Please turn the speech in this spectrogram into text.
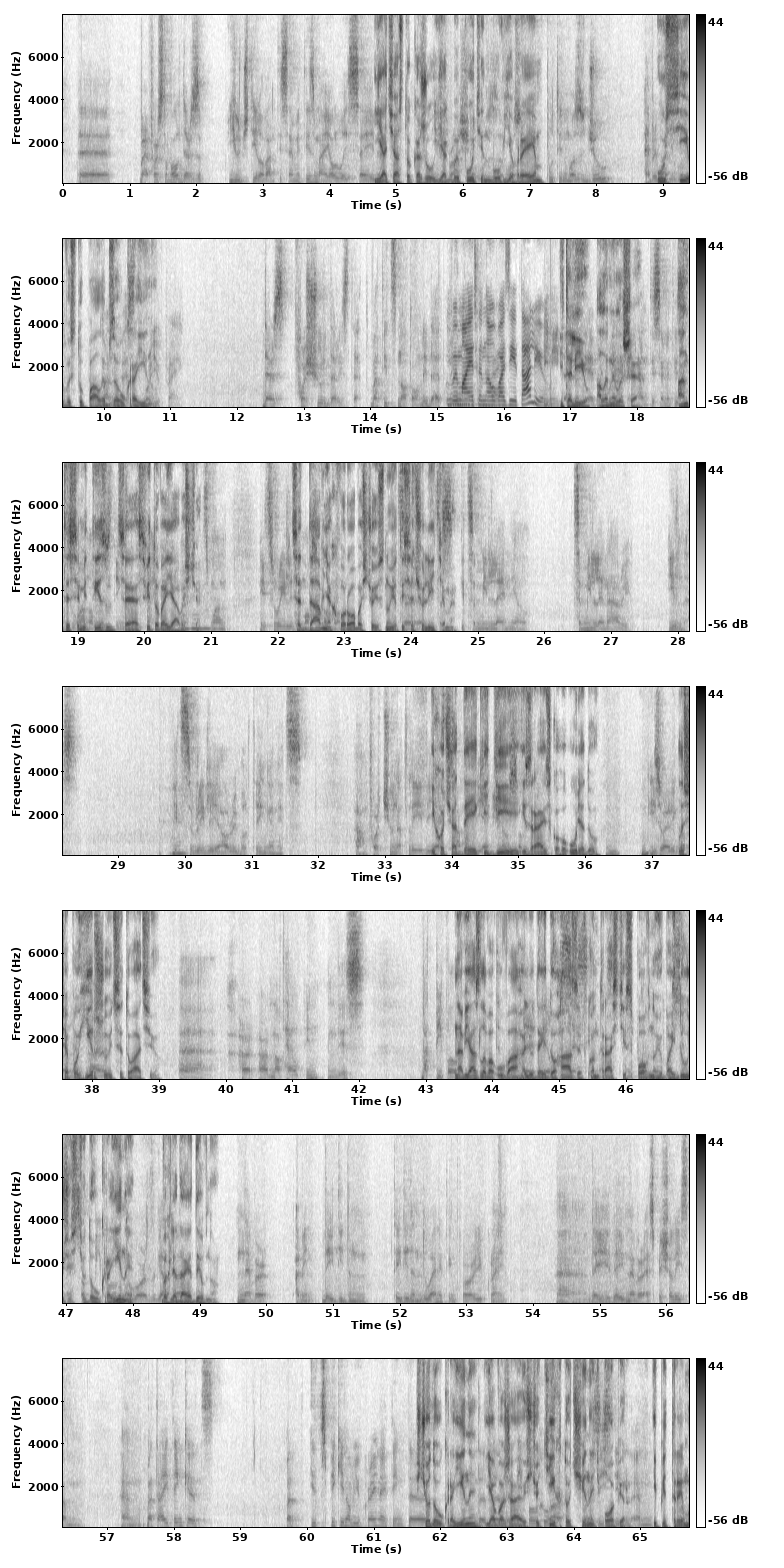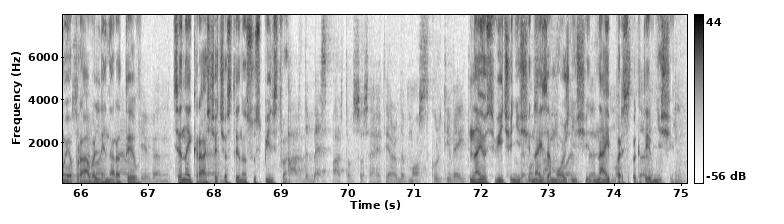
Я часто кажу, якби Путін був євреєм, усі виступали б за Україну. Ви маєте на увазі Італію? Італію, але не лише. Антисемітизм це світове явище. Це давня хвороба, що існує тисячоліттями. І хоча деякі дії ізраїльського уряду лише погіршують ситуацію, нав'язлива увага людей до Гази в контрасті з повною байдужістю до України виглядає дивно. mean they they never especially some but i think it's Щодо України, я вважаю, що ті, хто чинить опір і підтримує правильний наратив, це найкраща um, частина суспільства. Найосвіченіші, найзаможніші, uh, найперспективніші.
